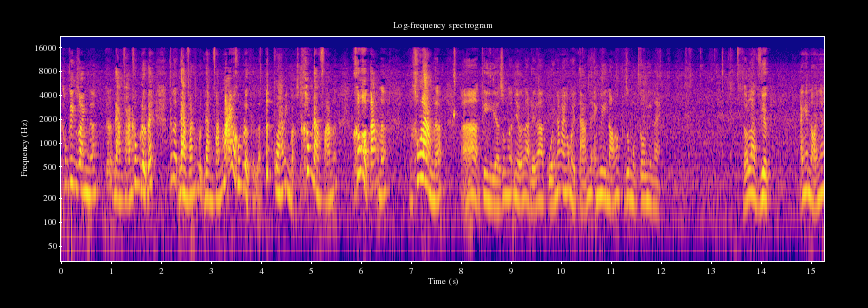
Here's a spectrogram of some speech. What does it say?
không kinh doanh nữa tức là đàm phán không được đấy. Tức là đàm phán không được đàm phán mãi mà không được tức là tức quá mình bảo không đàm phán nữa không hợp tác nữa không làm nữa. À, thì à, dung vẫn nhớ là đấy là cuối năm 2018 thì anh Huy nói một dung một câu như này. Đó là việc anh ấy nói nhá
